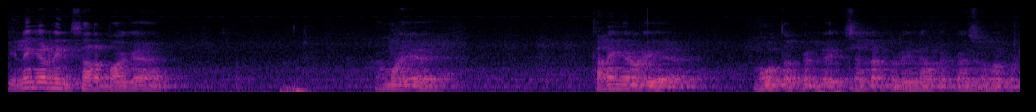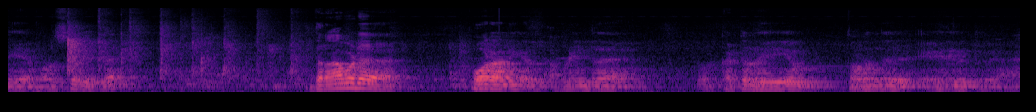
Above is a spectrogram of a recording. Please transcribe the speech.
இளைஞர்களின் சார்பாக நம்முடைய கலைஞருடைய மூத்த பிள்ளை செல்லப்பிள்ளைன்னு அவங்க பேர் சொல்லக்கூடிய மனசூரியில் திராவிட போராளிகள் அப்படின்ற ஒரு கட்டுரையையும் தொடர்ந்து எழுதிவிட்டுருக்காங்க.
